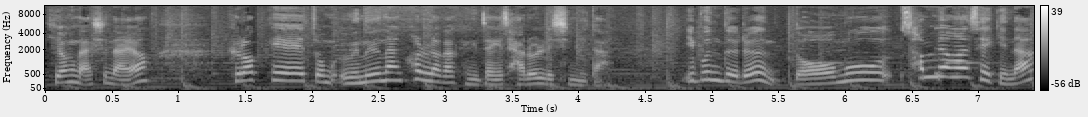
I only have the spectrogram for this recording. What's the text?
기억나시나요? 그렇게 좀 은은한 컬러가 굉장히 잘 어울리십니다. 이분들은 너무 선명한 색이나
